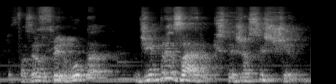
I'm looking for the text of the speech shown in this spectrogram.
Estou fazendo Sim. pergunta de empresário que esteja assistindo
